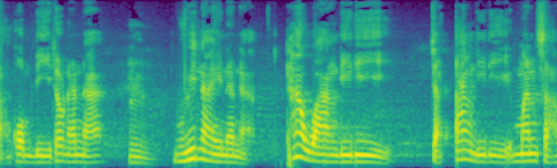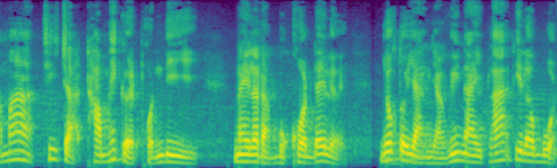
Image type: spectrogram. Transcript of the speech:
สังคมดีเท่านั้นนะอืมวินัยนั่นน่ะถ้าวางดีๆ จัดตั้งดีๆ มันสามารถที่จะทำให้เกิดผลดีในระดับบุคคลได้เลย ยกตัวอย่างอย่างวินัยพระที่เราบวช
